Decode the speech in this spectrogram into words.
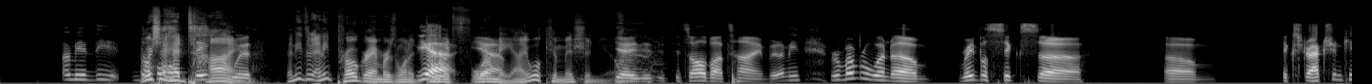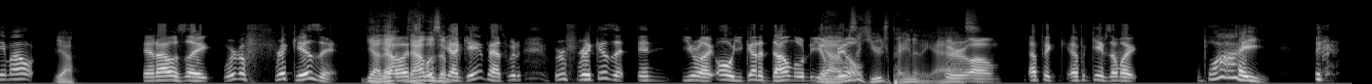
I mean, the, the I wish I had time. With, If any any programmers want to do it for yeah. me, I will commission you. yeah, it- it's all about time. But I mean, remember when um, Rainbow Six uh, um, Extraction came out, yeah, and I was like, "Where the frick is it?" yeah. You That know, that was a on Game Pass. Where, where the frick is it? And you're like, "Oh, you got to download the yeah. It was a huge pain in the ass. or um, Epic Epic Games." I'm like, "Why?"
